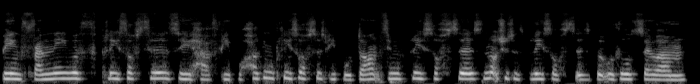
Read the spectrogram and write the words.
being friendly with police officers. You have people hugging police officers, people dancing with police officers, not just with police officers, but with also um,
